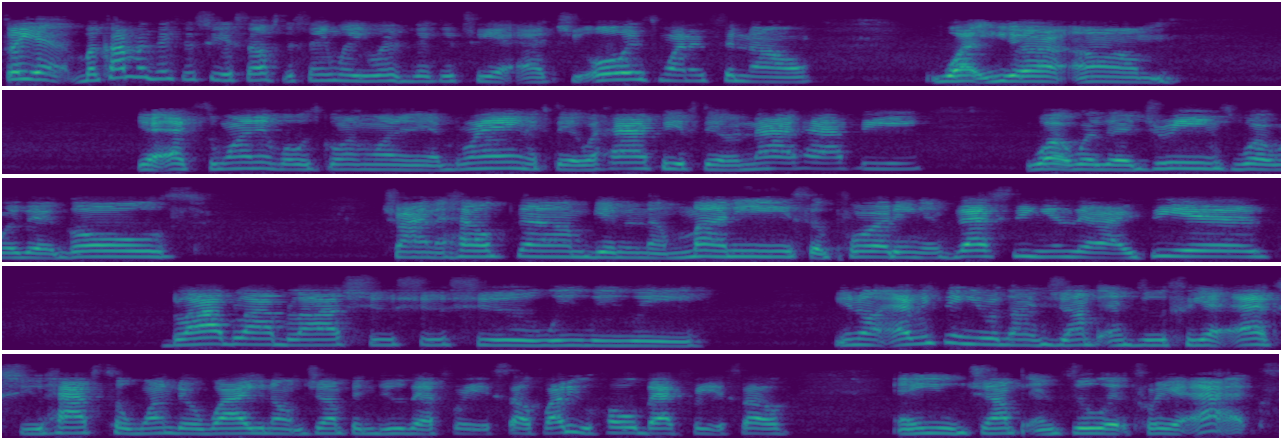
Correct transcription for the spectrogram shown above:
so yeah, become addicted to yourself the same way you were addicted to your ex. You always wanted to know what your um your ex wanted, what was going on in their brain, if they were happy, if they were not happy, what were their dreams, what were their goals, trying to help them, giving them money, supporting, investing in their ideas, blah blah blah, shoo shoo shoo, wee wee wee. You know, everything you were going to jump and do for your ex, you have to wonder why you don't jump and do that for yourself. Why do you hold back for yourself and you jump and do it for your ex?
